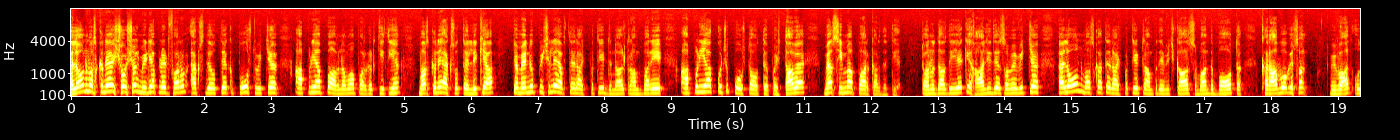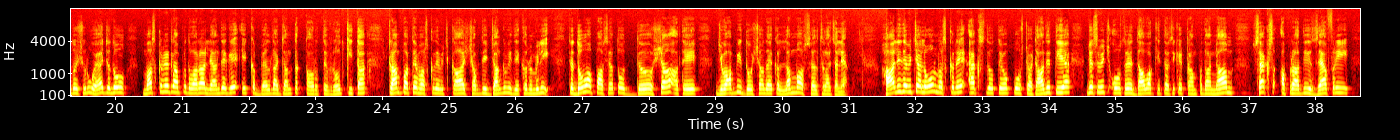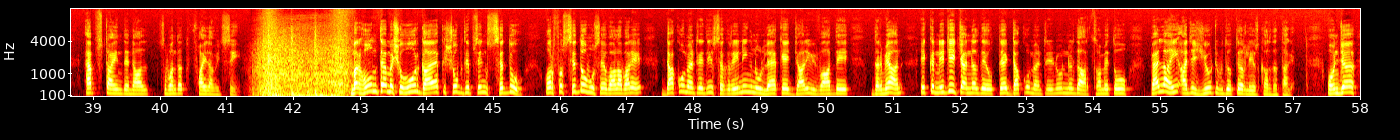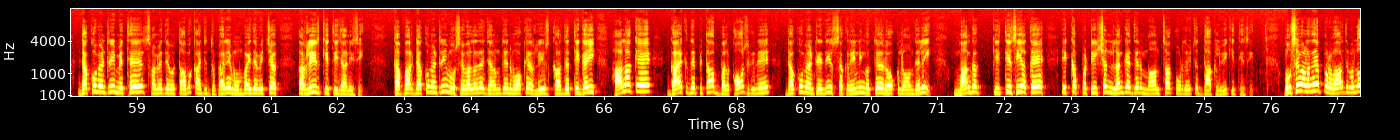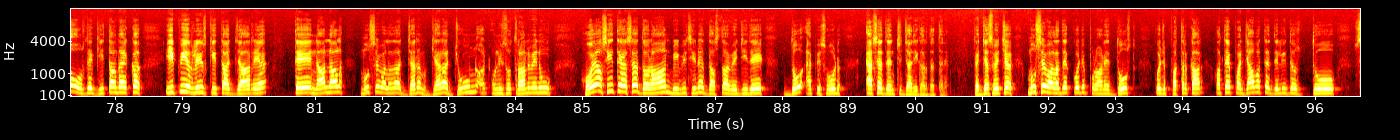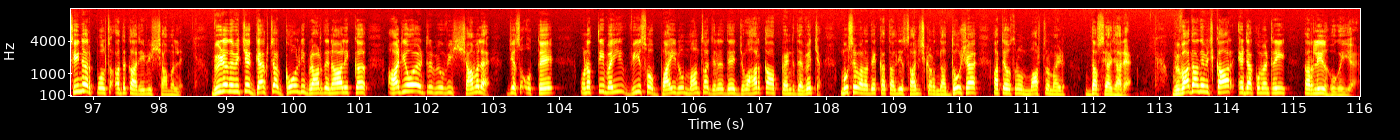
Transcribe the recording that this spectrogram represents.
ਐਲੋਨ ਮਸਕ ਨੇ ਸੋਸ਼ਲ ਮੀਡੀਆ ਪਲੇਟਫਾਰਮ ਐਕਸ ਦੇ ਉੱਤੇ ਇੱਕ ਪੋਸਟ ਵਿੱਚ ਆਪਣੀਆਂ ਭਾਵਨਾਵਾਂ ਪ੍ਰਗਟ ਕੀਤੀਆਂ। ਮਸਕ ਨੇ ਐਕਸ ਉੱਤੇ ਲਿਖਿਆ ਕਿ ਮੈਨੂੰ ਪਿਛਲੇ ਹਫ਼ਤੇ ਰਾਸ਼ਟਰਪਤੀ ਡੋਨਾਲਡ ਟਰੰਪ ਬਾਰੇ ਆਪਣੀਆਂ ਕੁਝ ਪੋਸਟਾਂ ਉੱਤੇ ਪਛਤਾਵਾ ਹੈ। ਮੈਂ ਸੀਮਾ ਪਾਰ ਕਰ ਦਿੱਤੀ ਹੈ। ਤੁਹਾਨੂੰ ਦੱਸ ਦਈਏ ਕਿ ਹਾਲ ਹੀ ਦੇ ਸਮੇਂ ਵਿੱਚ ਐਲੋਨ ਮਸਕ ਅਤੇ ਰਾਸ਼ਟਰਪਤੀ ਟਰੰਪ ਦੇ ਵਿਚਕਾਰ ਸਬੰਧ ਬਹੁਤ ਖਰਾਬ ਹੋ ਗਏ ਸਨ। ਵਿਵਾਦ ਉਦੋਂ ਸ਼ੁਰੂ ਹੋਇਆ ਜਦੋਂ ਮਸਕ ਨੇ ਟਰੰਪ ਦੁਆਰਾ ਲਿਆਂਦੇ ਗਏ ਇੱਕ ਬਿੱਲ ਦਾ ਜਨਤਕ ਤੌਰ ਉੱਤੇ ਵਿਰੋਧ ਕੀਤਾ। ਟਰੰਪ ਅਤੇ ਮਸਕ ਦੇ ਵਿਚਕਾਰ ਸ਼ਬਦੀ ਜੰਗ ਵੀ ਦੇਖਣ ਨੂੰ ਮਿਲੀ ਤੇ ਦੋਵਾਂ ਪਾਸਿਆਂ ਤੋਂ ਦੋਸ਼ਾਂ ਅਤੇ ਜਵਾਬੀ ਦੋਸ਼ਾਂ ਦਾ ਇੱਕ ਲੰਮਾ ਸਿਲਸਿਲਾ ਚੱਲਿਆ। ਹਾਲ ਹੀ ਦੇ ਵਿੱਚ ਐਲੋਨ ਮਸਕ ਨੇ ਐਕਸ ਦੇ ਉੱਤੇ ਉਹ ਪੋਸਟ ਹਟਾ ਦਿੱਤੀ ਹੈ, ਜਿਸ ਵਿੱਚ ਉਸ ਨੇ ਦਾਅਵਾ ਕੀਤਾ ਸੀ ਕਿ ਟਰੰਪ ਦਾ ਨਾਮ ਸੈਕਸ ਅਪਰਾਧੀ ਜ਼ੈਫਰੀ ਐਪਸਟਾਈਨ ਦੇ ਨਾਲ ਸੰਬੰਧਿਤ ਫਾਈਲਾਂ ਵਿੱਚ ਸੀ। ਮਰਹੂਮ ਤੇ ਮਸ਼ਹੂਰ ਗਾਇਕ ਸ਼ੁਭਦੀਪ ਸਿੰਘ ਸਿੱਧੂ ਉਰਫ ਸਿੱਧੂ ਮੂਸੇਵਾਲਾ ਬਾਰੇ ਡਾਕੂਮੈਂਟਰੀ ਦੀ ਸਕਰੀਨਿੰਗ ਨੂੰ ਲੈ ਕੇ ਜਾਰੀ ਵਿਵਾਦ ਦੇ ਦਰਮਿਆਨ ਇੱਕ ਨਿੱਜੀ ਚੈਨਲ ਦੇ ਉੱਤੇ ਡਾਕੂਮੈਂਟਰੀ ਨੂੰ ਨਿਰਧਾਰਤ ਸਮੇਂ ਤੋਂ ਪਹਿਲਾਂ ਹੀ ਅੱਜ YouTube ਦੇ ਉੱਤੇ ਰਿਲੀਜ਼ ਕਰ ਦਿੱਤਾ ਗਿਆ। ਉਂਝ ਡਾਕੂਮੈਂਟਰੀ ਮਿੱਥੇ ਸਮੇਂ ਦੇ ਮੁਤਾਬਕ ਅੱਜ ਦੁਪਹਿਰੇ ਮੁੰਬਈ ਦੇ ਵਿੱਚ ਰਿਲੀਜ਼ ਕੀਤੀ ਜਾਣੀ ਸੀ। ਤਾਂ ਪਰ ਡਾਕੂਮੈਂਟਰੀ ਮੂਸੇਵਾਲਾ ਦੇ ਜਨਮ ਦਿਨ ਮੌਕੇ ਰਿਲੀਜ਼ ਕਰ ਦਿੱਤੀ ਗਈ। ਹਾਲਾਂਕਿ ਗਾਇਕ ਦੇ ਪਿਤਾ ਬਲਕੌਰ ਸਿੰਘ ਨੇ ਡਾਕੂਮੈਂਟਰੀ ਦੀ ਸਕਰੀਨਿੰਗ ਉੱਤੇ ਰੋਕ ਲਾਉਣ ਦੇ ਲਈ ਮੰਗ ਕੀਤੀ ਸੀ ਅਤੇ ਇੱਕ ਪਟੀਸ਼ਨ ਲੰਘੇ ਦਿਨ ਮਾਨਸਾ ਕੋਰਟ ਦੇ ਵਿੱਚ ਦਾਖਲ ਵੀ ਕੀਤੀ ਸੀ। ਮੂਸੇਵਾਲਾ ਦੇ ਪਰਿਵਾਰ ਦੇ ਵੱਲੋਂ ਉਸ ਦੇ ਗੀਤਾਂ ਦਾ ਇੱਕ ਈਪੀ ਰਿਲੀਜ਼ ਕੀਤਾ ਜਾ ਰਿਹਾ ਹੈ ਤੇ ਨਾਲ ਨਾਲ ਮੂਸੇਵਾਲਾ ਦਾ ਜਨਮ 11 ਜੂਨ 1993 ਨੂੰ ਹੋਇਆ ਸੀ ਤੇ ਇਸੇ ਦੌਰਾਨ ਬੀਬੀਸੀ ਨੇ ਦਸਤਾਵੇਜੀ ਦੇ ਦੋ ਐਪੀਸੋਡ ਐਸੇ ਦਿਨ 'ਚ ਜਾਰੀ ਕਰ ਦਿੱਤੇ ਨੇ। ਤੇ ਜਿਸ ਵਿੱਚ ਮੂਸੇਵਾਲਾ ਦੇ ਕੁਝ ਪੁਰਾਣੇ ਦੋਸਤ, ਕੁਝ ਪੱਤਰਕਾਰ ਅਤੇ ਪੰਜਾਬ ਅਤੇ ਦਿੱਲੀ ਦੇ ਦੋ ਸੀਨੀਅਰ ਪੁਲਿਸ ਅਧਿਕਾਰੀ ਵੀ ਸ਼ਾਮਲ ਨੇ। ਵੀਡੀਓ ਦੇ ਵਿੱਚ ਗੈਂਗਸਟਰ ਗੋਲਡੀ ਬਰਾੜ ਦੇ ਨਾਲ ਇੱਕ ਆਡੀਓ ਇੰਟਰਵਿਊ ਵੀ ਸ਼ਾਮਲ ਹੈ, ਜਿਸ ਉੱਤੇ 29 ਮਈ 2022 ਨੂੰ ਮਾਨਸਾ ਜ਼ਿਲ੍ਹੇ ਦੇ ਜਵਾਹਰਕਾ ਪਿੰਡ ਦੇ ਵਿੱਚ ਮੂਸੇਵਾਲਾ ਦੇ ਕਤਲ ਦੀ ਸਾਜ਼ਿਸ਼ ਕਰਨ ਦਾ ਦੋਸ਼ ਹੈ ਅਤੇ ਉਸ ਨੂੰ ਮਾਸਟਰਮਾਈਂਡ ਦੱਸਿਆ ਜਾ ਰਿਹਾ ਹੈ। ਵਿਵਾਦਾਂ ਦੇ ਵਿਚਕਾਰ ਇਹ ਡਾਕੂਮੈਂਟਰੀ ਰਿਲੀਜ਼ ਹੋ ਗਈ ਹੈ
